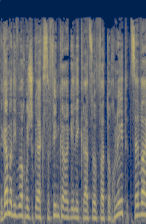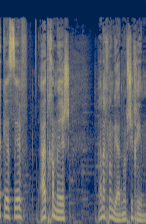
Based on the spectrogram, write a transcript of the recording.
וגם הדיווח משוקי הכספים כרגיל לקראת סוף התוכנית. צבע הכסף, עד חמש. אנחנו מיד ממשיכים.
